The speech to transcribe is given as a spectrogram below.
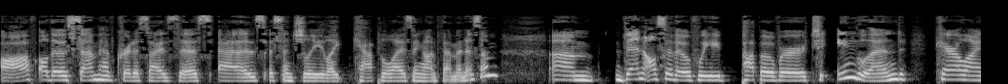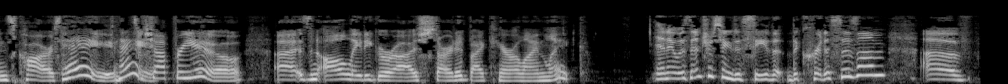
off, although some have criticized this as essentially like capitalizing on feminism. Um, then also though, if we pop over to England, Caroline's Cars, hey, hey. it's a shop for you, uh, is an all-lady garage started by Caroline Lake. And it was interesting to see that the criticism of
